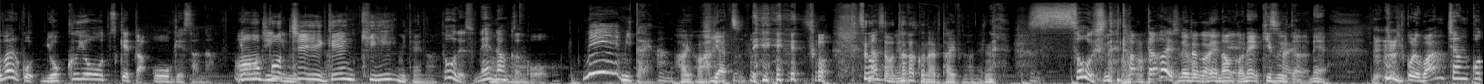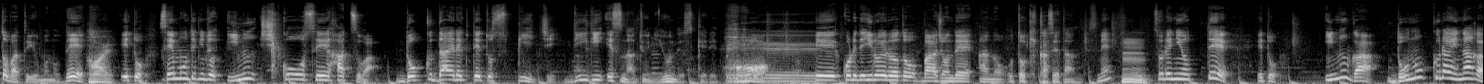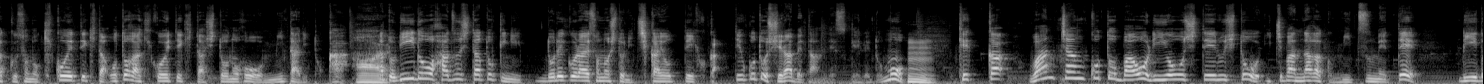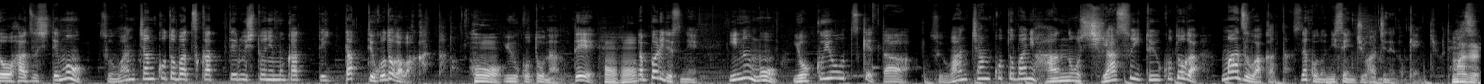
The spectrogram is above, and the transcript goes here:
いわゆるこう抑揚をつけた大げさな。あ幼児にーポチ元気？みたいな。そうですね、うん。なんかこうねえみたいなはいはい。やつで。そう。菅野さんは高くなるタイプなんですね。そうですね。た高いですね僕ね。ね。なんかね気づいたらね、これワンチャン言葉というもので、はい。えっと、専門的に言うと犬指向性発話ドッグダイレクテッドスピーチ DDS なんていうふうに言うんですけれども、はあ。えーこれでいろいろとバージョンであの音を聞かせたんですね。うん。それによって、えっと、犬がどのくらい長くその聞こえてきた音が聞こえてきた人の方を見たりとか、はいあとリードを外した時にどれくらいその人に近寄っていくかっていうことを調べたんですけれども、うん。結果ワンチャン言葉を利用している人を一番長く見つめてリードを外してもそのワンチャン言葉使ってる人に向かっていったっていうことが分かったと。いうことなので、やっぱりですね犬も抑揚をつけたそういうワンチャン言葉に反応しやすいということがまず分かったんですねこの2018年の研究で。まず。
